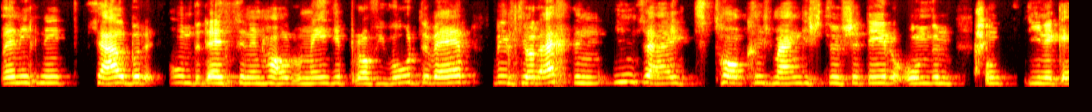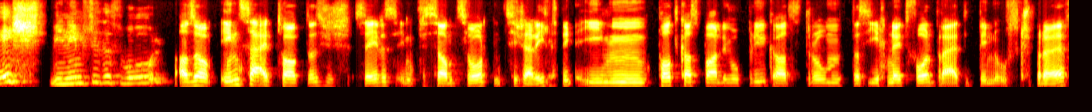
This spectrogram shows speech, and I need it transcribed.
wenn ich nicht selber unterdessen ein halber Medienprofi geworden wäre, weil es ja recht ein Inside-Talk ist manchmal zwischen dir und, dem, und deinen Gästen. Wie nimmst du das Wort? Also Inside-Talk, das ist ein sehr interessantes Wort und es ist auch richtig. Im Podcast Parlez-vous geht es darum, dass ich nicht vorbereitet bin aufs Gespräch.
